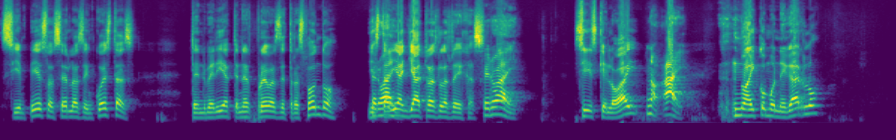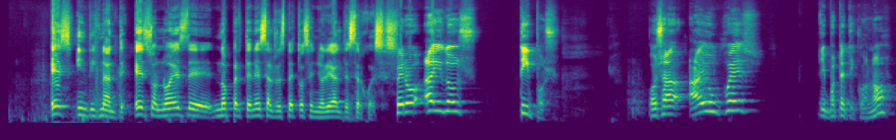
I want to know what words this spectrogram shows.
si empiezo a hacer las encuestas, debería tener pruebas de trasfondo y Pero hay. estarían ya tras las rejas. Pero hay. si es que lo hay, No, hay. no hay como negarlo. Es indignante. Eso no es de, no pertenece al respeto señorial de ser jueces. Pero hay dos tipos. O sea, hay un juez hipotético, ¿no?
